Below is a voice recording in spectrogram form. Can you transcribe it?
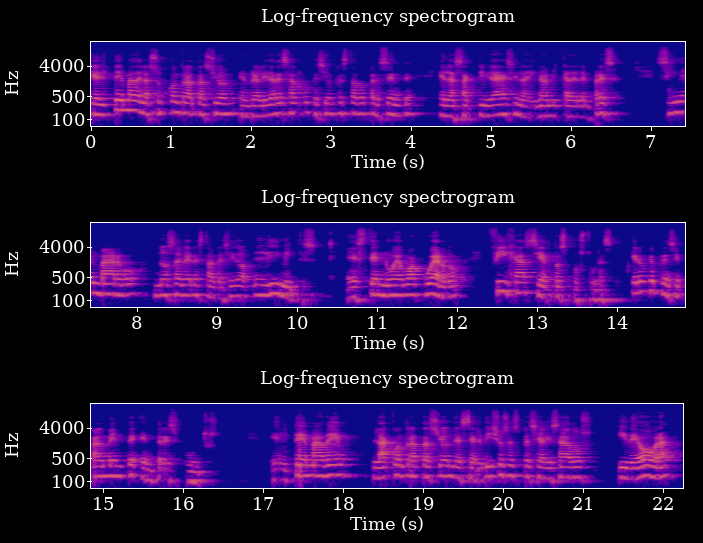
que el tema de la subcontratación en realidad es algo que siempre ha estado presente en las actividades y la dinámica de la empresa. Sin embargo, no se habían establecido límites. Este nuevo acuerdo fija ciertas posturas, creo que principalmente en tres puntos. El tema de la contratación de servicios especializados y de obra,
